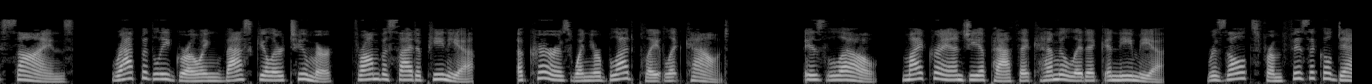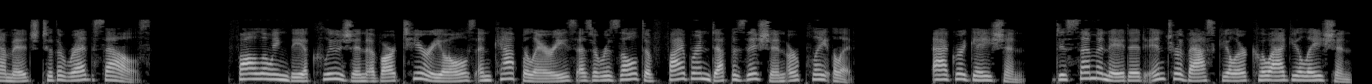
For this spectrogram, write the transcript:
Signs. Rapidly growing vascular tumor, thrombocytopenia, occurs when your blood platelet count is low. Microangiopathic hemolytic anemia. Results from physical damage to the red cells. Following the occlusion of arterioles and capillaries as a result of fibrin deposition or platelet. Aggregation, disseminated intravascular coagulation,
